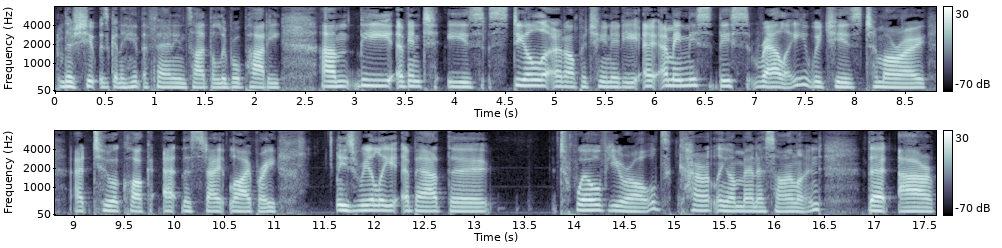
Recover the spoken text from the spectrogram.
the shit was going to hit the fan inside the Liberal Party. Um, the event is still an opportunity. I, I mean, this this rally, which is tomorrow at two o'clock at the State Library, is really about the twelve year olds currently on Manus Island that are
